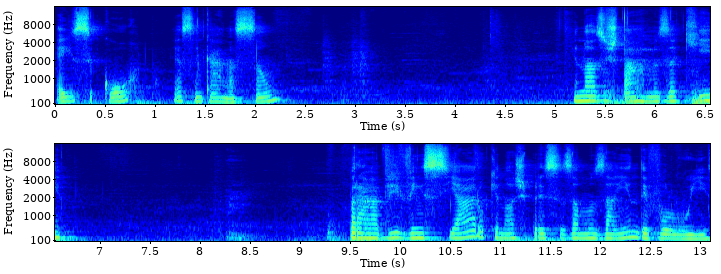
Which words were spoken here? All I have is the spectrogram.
é esse corpo, essa encarnação. E nós estarmos aqui para vivenciar o que nós precisamos ainda evoluir.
